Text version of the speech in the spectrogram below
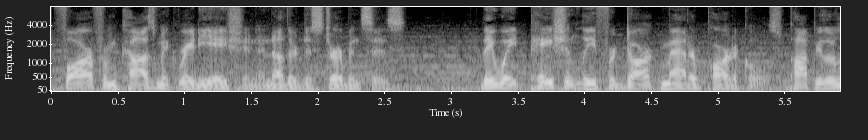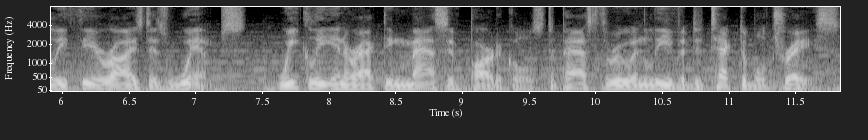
far from cosmic radiation and other disturbances. They wait patiently for dark matter particles, popularly theorized as WIMPs, weakly interacting massive particles to pass through and leave a detectable trace.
